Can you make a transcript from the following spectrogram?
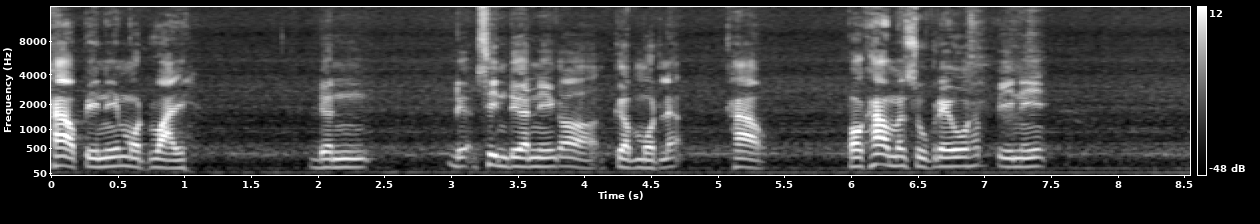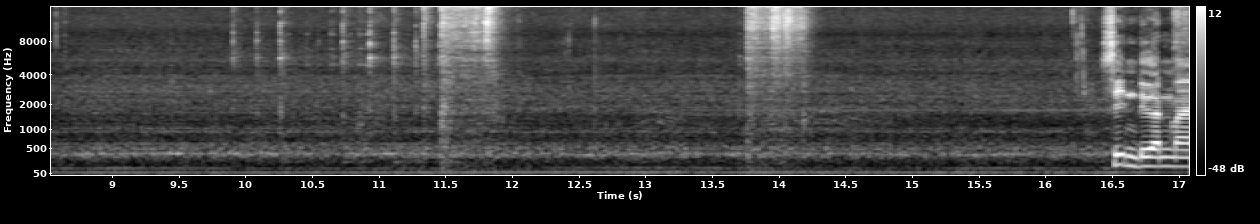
ข้าวปีนี้หมดไว เดือนเดือนสิ้นเดือนนี้ก็เกือบหมดแล้ว ข้าว พอข้าวมันสุกเร็วครับ ปีนี้ สิ้นเดือนมา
